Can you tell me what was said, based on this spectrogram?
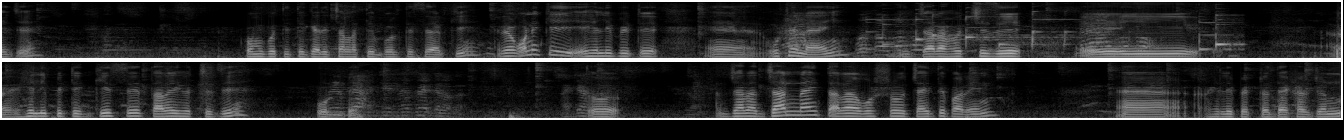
এই যে কম গতিতে গাড়ি চালাতে বলতেছে আর কি। অনেকেই হেলিপ্যাডে উঠে নাই। যারা হচ্ছে যে এই হেলিপ্যাডে গেছে, তারাই হচ্ছে যে উঠবে। তো যারা যান নাই, তারা অবশ্য চাইতে পারেন হেলিপ্যাডটা দেখার জন্য।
